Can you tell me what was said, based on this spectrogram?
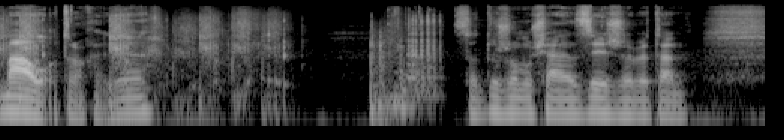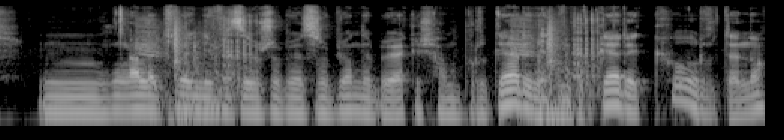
Mało trochę, nie? Dużo musiałem zjeść, żeby ten... Mm, ale tutaj nie widzę żeby zrobione były jakieś hamburgery, nie hamburgery, kurde no.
